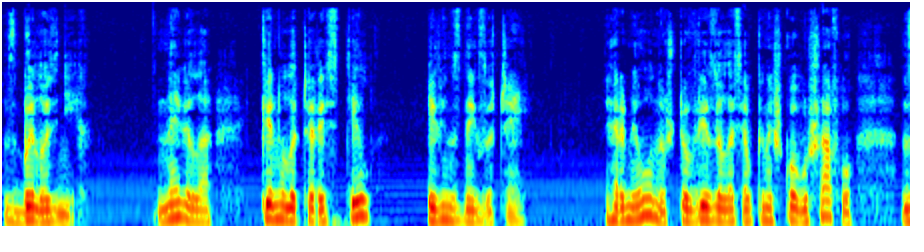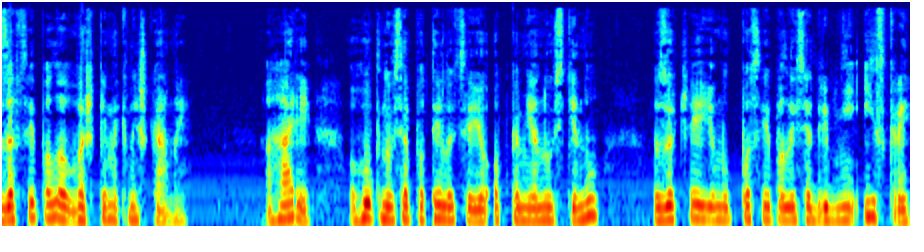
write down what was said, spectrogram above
збило з ніг. Невіла кинуло через стіл, і він зник з очей. Герміону, що врізалася в книжкову шафу, засипало важкими книжками. Гаррі гупнувся потилицею об кам'яну стіну, з очей йому посипалися дрібні іскри,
